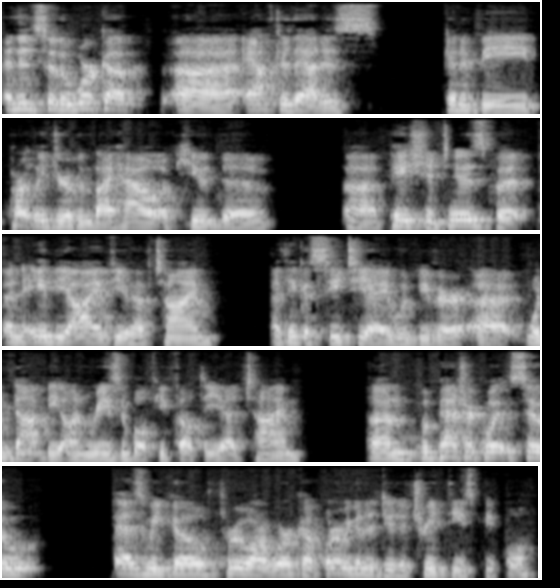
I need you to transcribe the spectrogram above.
and then so the workup uh, after that is going to be partly driven by how acute the uh, patient is, but an ABI, if you have time, I think a CTA would be very uh, would not be unreasonable if you felt that you had time. Um, but Patrick, what, so as we go through our workup, what are we going to do to treat these people?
